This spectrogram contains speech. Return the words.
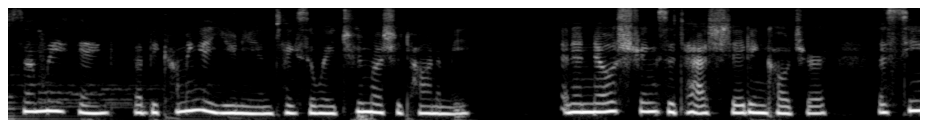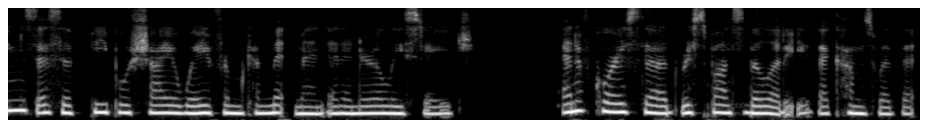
Some may think that becoming a union takes away too much autonomy. In a no strings attached dating culture, it seems as if people shy away from commitment at an early stage. and of course, the responsibility that comes with it.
